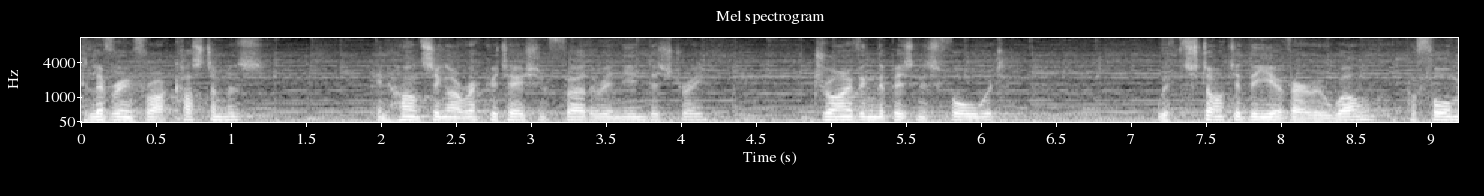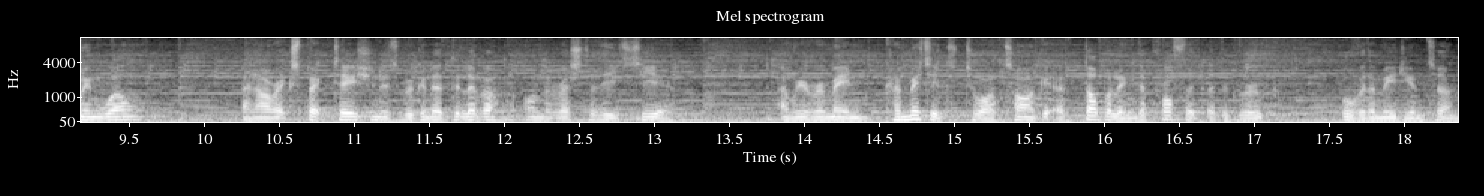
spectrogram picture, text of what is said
delivering for our customers, enhancing our reputation further in the industry, driving the business forward. We've started the year very well, performing well, and our expectation is we're going to deliver on the rest of this year and we remain committed to our target of doubling the profit of the group over the medium term.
